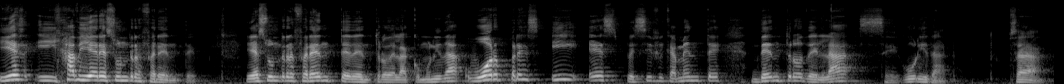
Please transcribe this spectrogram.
Y, es, y Javier es un referente es un referente dentro de la comunidad WordPress y específicamente dentro de la seguridad. O sea,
